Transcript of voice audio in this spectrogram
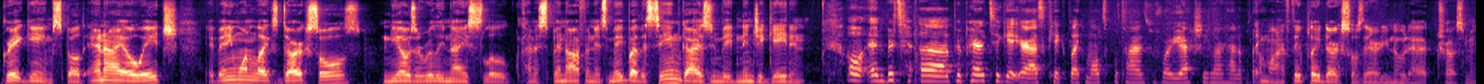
Great game, spelled N I O H. If anyone likes Dark Souls, Nioh is a really nice little kind of spin off, and it's made by the same guys who made Ninja Gaiden. Oh, and uh, prepare to get your ass kicked like multiple times before you actually learn how to play. Come on, if they play Dark Souls, they already know that. Trust me.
